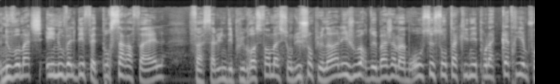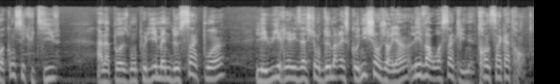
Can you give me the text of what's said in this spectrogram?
Nouveau match et nouvelle défaite pour Saint-Raphaël. Face à l'une des plus grosses formations du championnat, les joueurs de Benjamin Bro se sont inclinés pour la quatrième fois consécutive. À la pause, Montpellier mène de 5 points. Les huit réalisations de Maresco n'y changent rien. Les Varois s'inclinent 35 à 30.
